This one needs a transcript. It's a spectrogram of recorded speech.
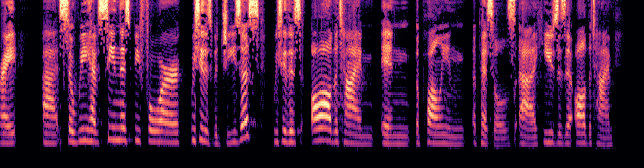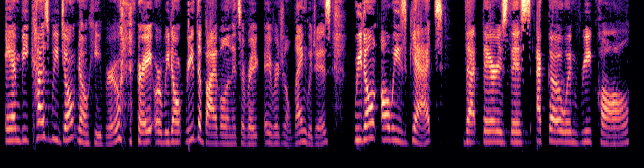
right? Uh, so we have seen this before. We see this with Jesus. We see this all the time in the Pauline epistles. Uh, he uses it all the time. And because we don't know Hebrew, right, or we don't read the Bible in its original languages, we don't always get that there is this echo and recall.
